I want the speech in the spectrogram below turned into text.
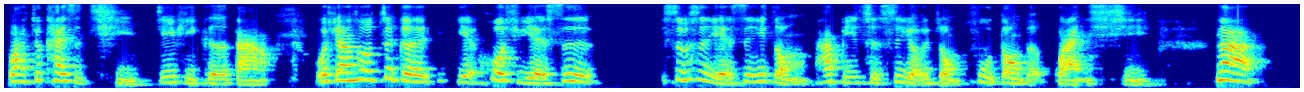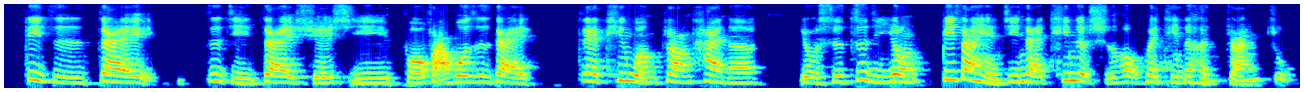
哇，就开始起鸡皮疙瘩。我想说，这个也或许也是，是不是也是一种，它彼此是有一种互动的关系？那。弟子在自己在学习佛法，或是在在听闻状态呢，有时自己用闭上眼睛在听的时候，会听得很专注。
